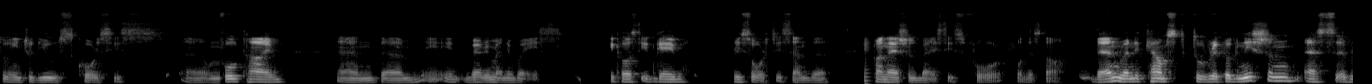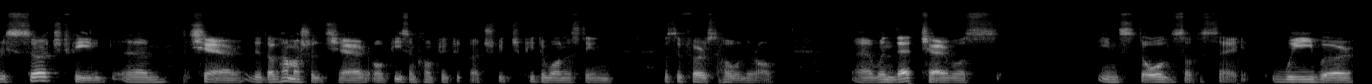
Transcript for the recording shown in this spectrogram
to introduce courses um, full time and um, in very many ways because it gave resources and the financial basis for, for the staff. Then, when it comes to recognition as a research field, um, chair, the Dag Hammarskjöld Chair of Peace and Conflict Research, which Peter Wallensteen was the first holder of, uh, when that chair was installed, so to say, we were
